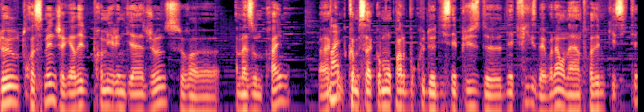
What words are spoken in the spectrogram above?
deux ou trois semaines, j'ai regardé le premier Indiana Jones sur euh, Amazon Prime. Ouais. comme, comme ça, comme on parle beaucoup de Disney Plus, de Netflix, ben voilà, on a un troisième qui est cité.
